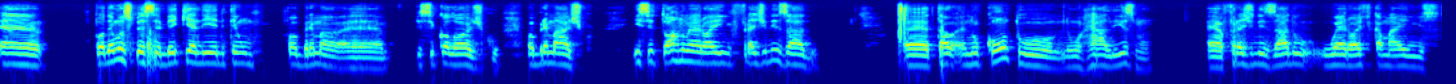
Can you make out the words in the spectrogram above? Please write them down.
É, podemos perceber que ali ele tem um problema, é, psicológico, problemático, e se torna um herói fragilizado. É, no conto, no realismo, é, fragilizado, o herói fica mais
